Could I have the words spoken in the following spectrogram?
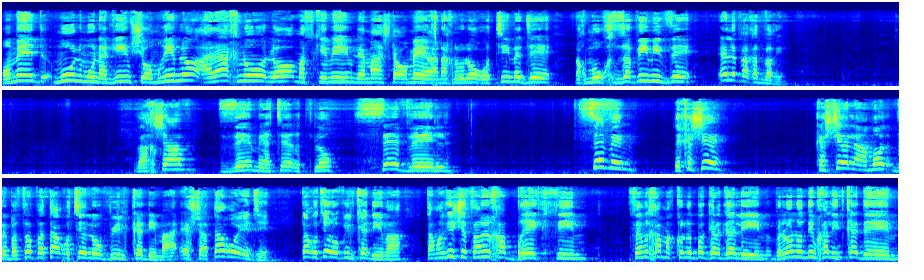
עומד מול מונהגים שאומרים לו, אנחנו לא מסכימים למה שאתה אומר, אנחנו לא רוצים את זה, אנחנו מאוכזבים מזה, אלף ואחת דברים. ועכשיו זה מייצר אצלו סבל. סבל. זה קשה. קשה לעמוד, ובסוף אתה רוצה להוביל קדימה, איך שאתה רואה את זה. אתה רוצה להוביל קדימה, אתה מרגיש ששמים לך ברקסים, שמים לך מקלות בגלגלים, ולא נותנים לך להתקדם.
